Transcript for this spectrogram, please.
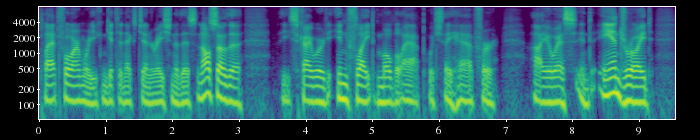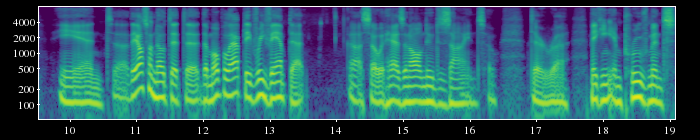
platform where you can get the next generation of this, and also the the Skyward in-flight mobile app, which they have for iOS and Android. And uh, they also note that the the mobile app they've revamped that, uh, so it has an all new design. So they're uh, making improvements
